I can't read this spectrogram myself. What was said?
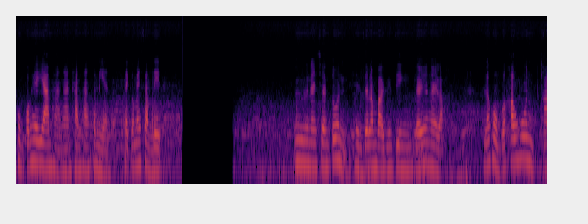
ผมก็พยายามหางานทำทางเสมียน แต่ก็ไม่สำเร็จเออในชั้นต้นเห็นจะลำบากจริง ๆ แล้วยังไงล่ะ แล้วผมก็เข้าหุ้นค้า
